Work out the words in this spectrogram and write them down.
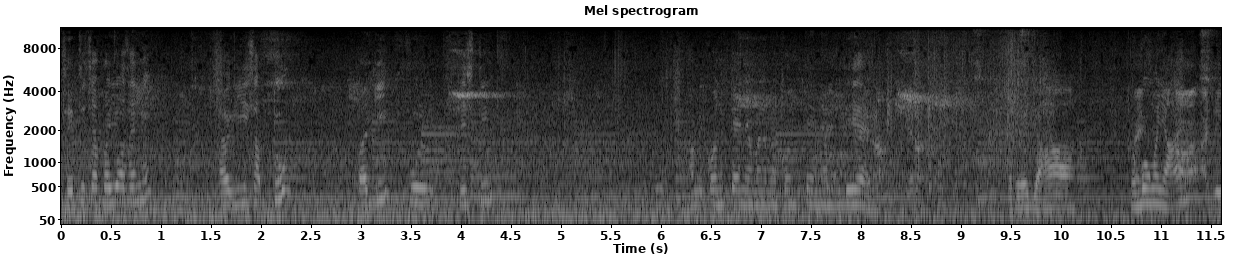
Settle capaya sana. Hari Sabtu, pagi full testing. Ambil konten yang mana-mana konten yang boleh kan. Kata kerja ha. Lombong banyak kan? Ah, Ada,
